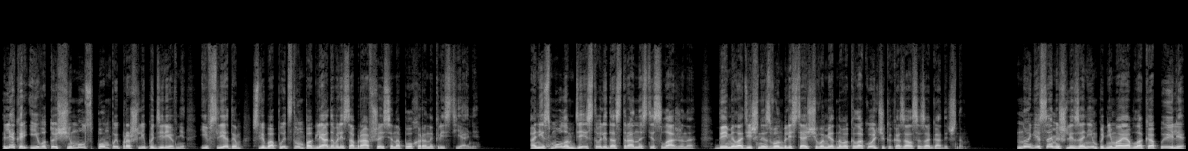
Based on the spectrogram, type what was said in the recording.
Лекарь и его тощий мул с помпой прошли по деревне, и вслед им с любопытством поглядывали собравшиеся на похороны крестьяне. Они с мулом действовали до странности слаженно, да и мелодичный звон блестящего медного колокольчика казался загадочным. Ноги сами шли за ним, поднимая облака пыли,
